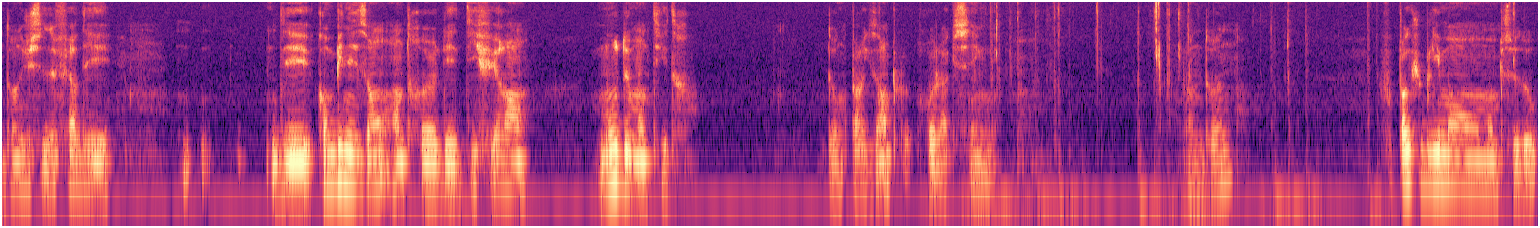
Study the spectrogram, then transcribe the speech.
donc j'essaie de faire des, des combinaisons entre les différents mots de mon titre. Donc par exemple, relaxing London. Faut pas que j'oublie mon, mon pseudo.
